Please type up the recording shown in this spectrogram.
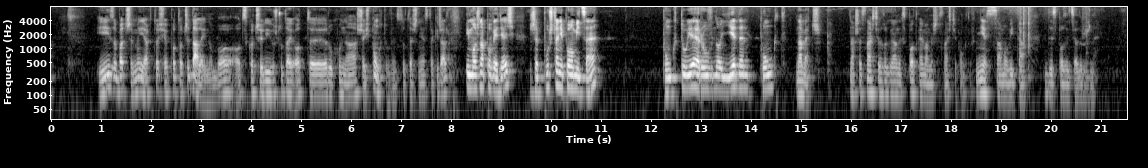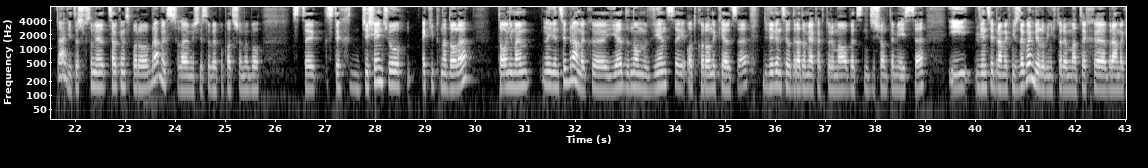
I zobaczymy, jak to się potoczy dalej, no bo odskoczyli już tutaj od e, ruchu na 6 punktów, więc to też nie jest taki żart. I można powiedzieć, że Puszcza Niepołomice punktuje równo jeden punkt na mecz. Na 16 zrobionych spotkań mamy 16 punktów. Niesamowita dyspozycja drużyny. Tak, i też w sumie całkiem sporo bramek strzelają, jeśli sobie popatrzymy, bo z, ty, z tych 10 ekip na dole, to oni mają najwięcej bramek. Jedną więcej od Korony Kielce, dwie więcej od Radomiaka, który ma obecnie dziesiąte miejsce i więcej bramek niż Zagłębie Lubin, które ma tych e, bramek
